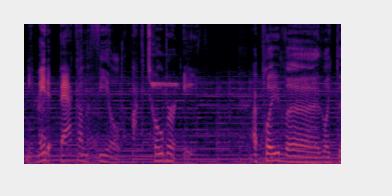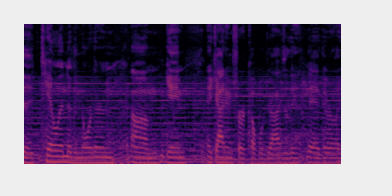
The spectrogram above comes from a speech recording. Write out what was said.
and he made it back on the field October 8th. I played the like the tail end of the Northern um, game. I got in for a couple drives. They, they, they were like,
